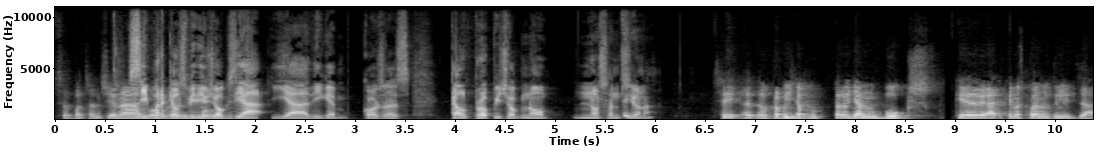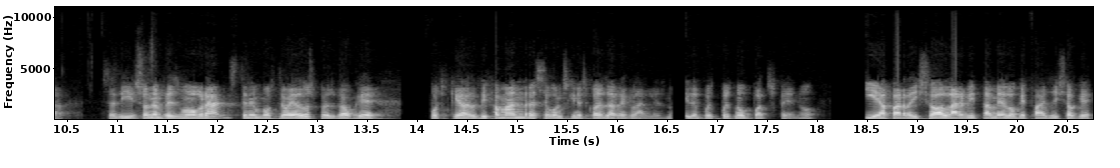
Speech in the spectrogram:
se'l pot sancionar. Sí, perquè als videojocs hi ha, hi ha, diguem, coses que el propi joc no, no sanciona? Sí, el, el propi joc, però hi ha bugs que, que no es poden utilitzar. És a dir, són empreses molt grans, tenen molts treballadors, però es veu que, pues, que els hi fa mandra segons quines coses arreglar-les, no? I després pues, no ho pots fer, no? I a part d'això, l'àrbit també el que fa és això que,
